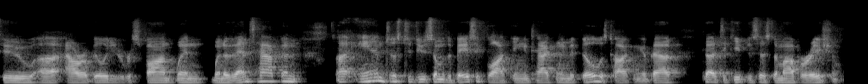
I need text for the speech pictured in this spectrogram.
to uh, our ability to respond when when events happen, uh, and just to do some of the basic blocking and tackling that Bill was talking about uh, to keep the system operational.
